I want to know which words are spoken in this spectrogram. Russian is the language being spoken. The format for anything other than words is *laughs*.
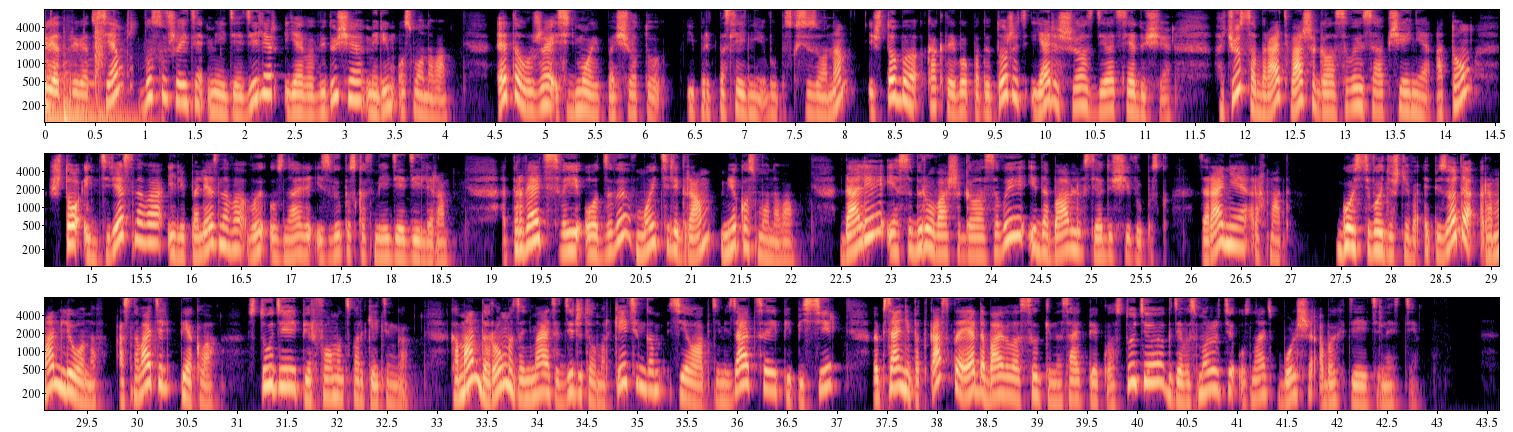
Привет-привет всем! Вы слушаете «Медиадилер», я его ведущая Мирим Осмонова. Это уже седьмой по счету и предпоследний выпуск сезона, и чтобы как-то его подытожить, я решила сделать следующее. Хочу собрать ваши голосовые сообщения о том, что интересного или полезного вы узнали из выпусков «Медиадилера». Отправляйте свои отзывы в мой телеграм Мекосмонова. Далее я соберу ваши голосовые и добавлю в следующий выпуск. Заранее Рахмат. Гость сегодняшнего эпизода – Роман Леонов, основатель «Пекла» – студии перформанс-маркетинга. Команда Ромы занимается диджитал-маркетингом, SEO-оптимизацией, PPC. В описании подкаста я добавила ссылки на сайт Pekla Studio, где вы сможете узнать больше об их деятельности.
